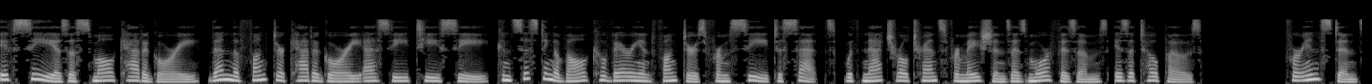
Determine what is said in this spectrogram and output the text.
If C is a small category, then the functor category SETC consisting of all covariant functors from C to sets, with natural transformations as morphisms is a topos. For instance,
